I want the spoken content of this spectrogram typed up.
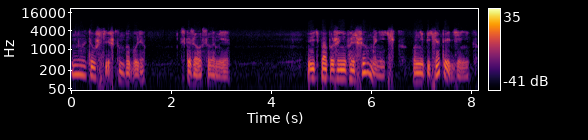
«Ну, это уж слишком, бабуля», — сказала Соломея. «Ведь папа же не фальшивомонетчик, он не печатает денег.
